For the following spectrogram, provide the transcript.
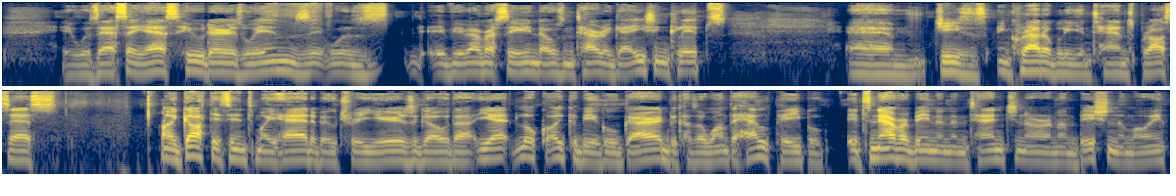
it was SAS, who dares wins. It was, if you've ever seen those interrogation clips, um, Jesus, incredibly intense process. I got this into my head about three years ago that, yeah, look, I could be a good guard because I want to help people. It's never been an intention or an ambition of mine.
